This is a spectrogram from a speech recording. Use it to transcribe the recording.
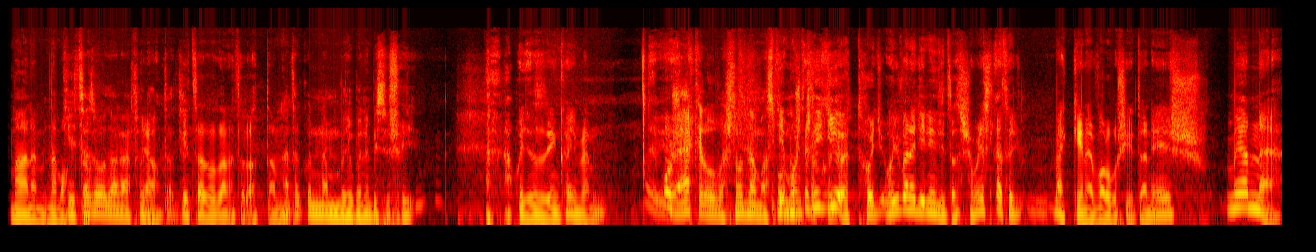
már nem, nem adta. 200 oldalnál ja, feladtad. 200 oldalnál feladtam. Hát akkor nem vagyok benne biztos, hogy hogy ez az én könyvem? most, el kell olvasnod, nem azt mondom, most ez így hogy jött, hogy, hogy van egy ilyen indítatásom, hogy ezt lehet, hogy meg kéne valósítani, és miért ne?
